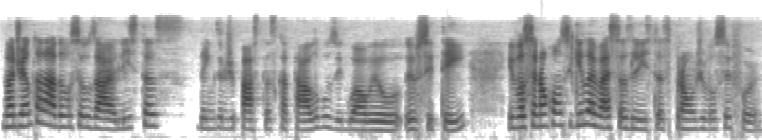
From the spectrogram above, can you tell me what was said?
não adianta nada você usar listas dentro de pastas catálogos, igual eu, eu citei, e você não conseguir levar essas listas para onde você for.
